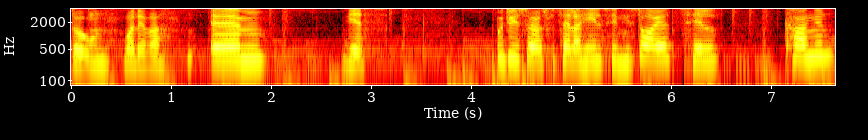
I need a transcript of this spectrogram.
bogen, whatever. Øhm, yes. Odysseus fortæller hele sin historie til kongen.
